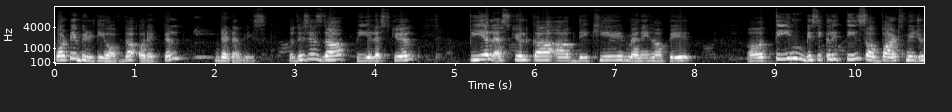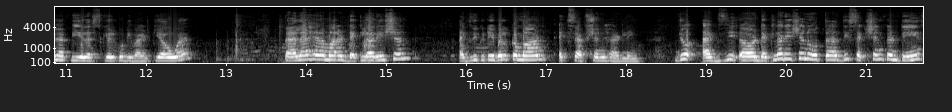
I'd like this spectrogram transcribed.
portability of the Oracle database. So this is the PLSQL. PLSQL का आप देखिए मैंने यहाँ पे तीन बेसिकली तीन सब पार्ट्स में जो है पीएलएसक्यूएल को डिवाइड किया हुआ है। पहला है हमारा declaration executable command exception handling जो डिक्लेरेशन होता है this section contains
